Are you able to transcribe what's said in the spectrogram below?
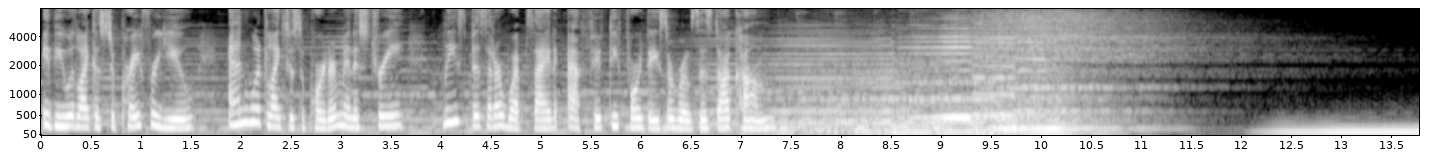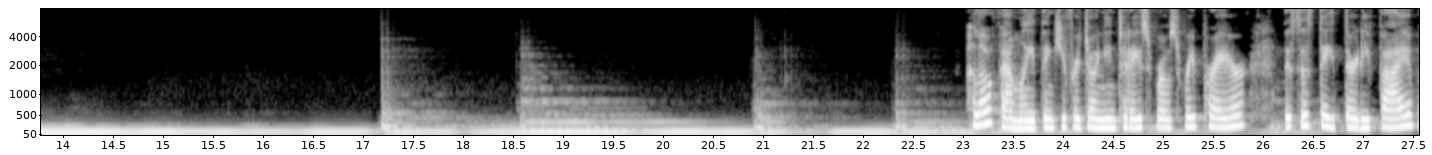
If you would like us to pray for you and would like to support our ministry, please visit our website at 54daysofroses.com. Hello, family. Thank you for joining today's Rosary Prayer. This is day 35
